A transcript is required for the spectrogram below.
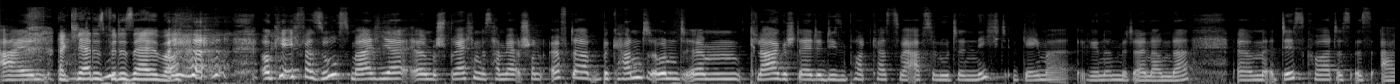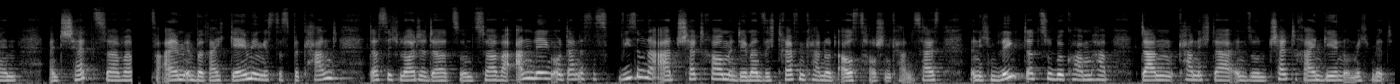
Ein Erklär das bitte selber. okay, ich versuch's mal hier ähm, sprechen. Das haben wir schon öfter bekannt und ähm, klargestellt in diesem Podcast. Zwei absolute Nicht-Gamerinnen miteinander. Ähm, Discord, das ist ein, ein Chat-Server vor allem im Bereich Gaming ist es bekannt, dass sich Leute dort so einen Server anlegen und dann ist es wie so eine Art Chatraum, in dem man sich treffen kann und austauschen kann. Das heißt, wenn ich einen Link dazu bekommen habe, dann kann ich da in so einen Chat reingehen und mich mit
